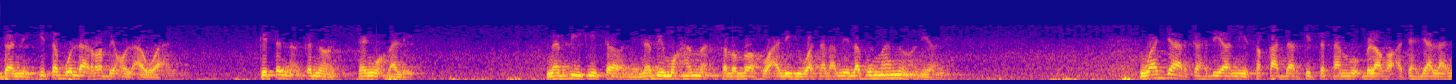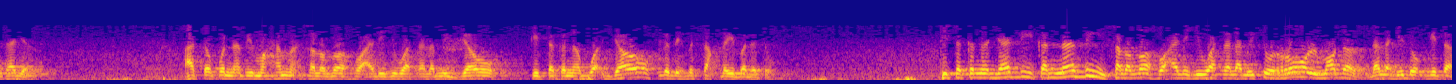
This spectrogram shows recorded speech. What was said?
Dan ni, kita bulan Rabi'ul Awal. Kita nak kena tengok balik. Nabi kita ni, Nabi Muhammad SAW ni lagu mana dia ni? Wajarkah dia ni sekadar kita sambut belarak atas jalan saja? ataupun Nabi Muhammad sallallahu alaihi wasallam jauh kita kena buat jauh lebih besar daripada itu kita kena jadikan Nabi sallallahu alaihi wasallam itu role model dalam hidup kita.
